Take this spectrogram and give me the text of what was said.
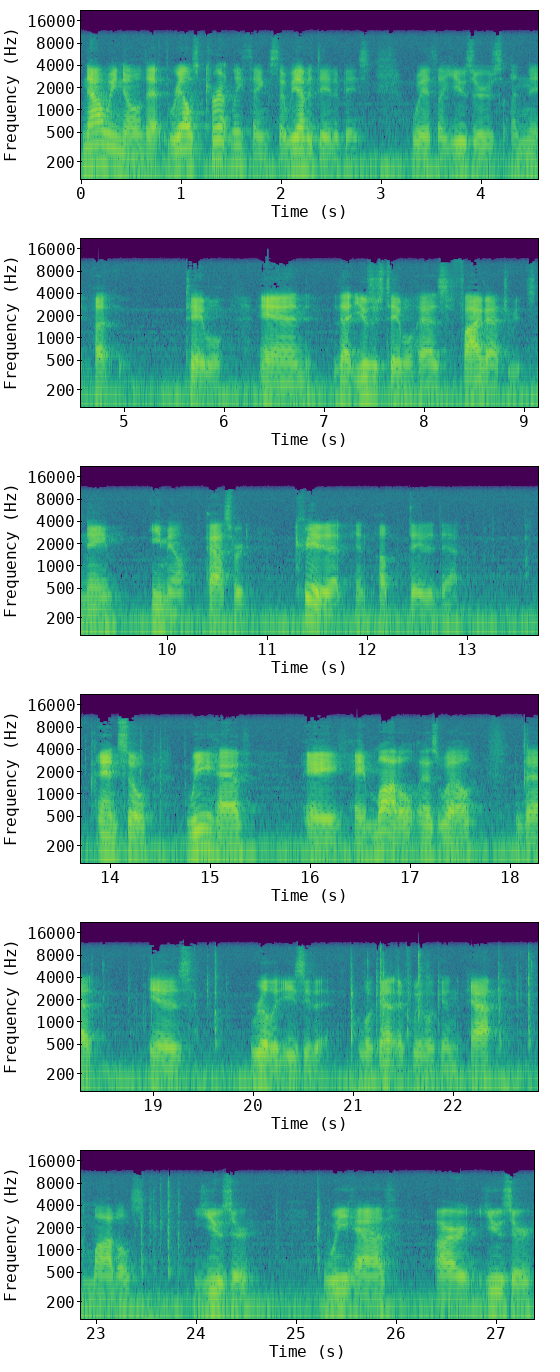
now we know that Rails currently thinks that we have a database with a users a, a table, and that users table has five attributes: name, email, password, created at, and updated at. And so we have a, a model as well that is really easy to look at. If we look in app models, user, we have our user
